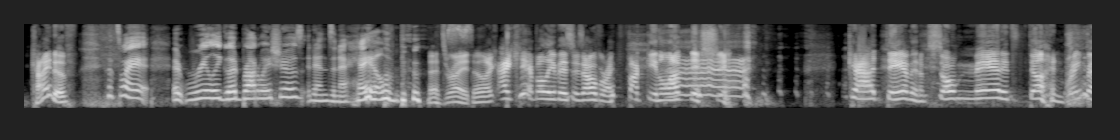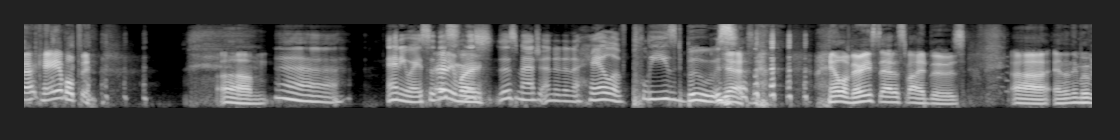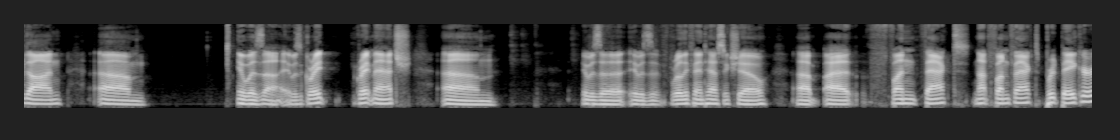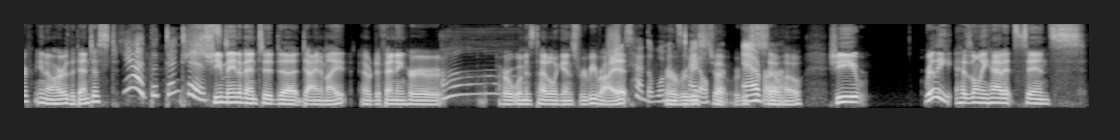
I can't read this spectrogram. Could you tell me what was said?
Kind of. That's why at really good Broadway shows, it ends in a hail of boos. That's right. They're like, I can't believe this is over. I fucking love this shit. Ah. God damn it! I'm so mad it's done. Bring back Hamilton. Um. Ah. Anyway, so this, Anyway. this this match ended in a hail of pleased boos. Yes. Hail of very satisfied boos. Uh, and then they moved on. Um, it was uh, it was a great great match. Um, it was a it was a really fantastic show. Uh, uh, fun fact, not fun fact. Britt Baker, you know her, the dentist. Yeah, the dentist. She main evented uh, Dynamite, uh, defending her Oh, her women's title against Ruby Riott She's had the women's Ruby, title So-. Ruby Soho. She really has only had it since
